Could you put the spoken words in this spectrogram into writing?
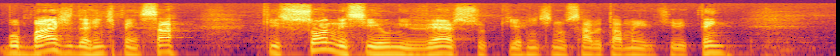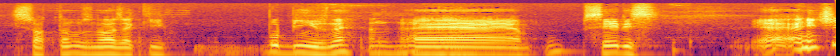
bobagem da gente pensar que só nesse universo que a gente não sabe o tamanho que ele tem, só estamos nós aqui bobinhos, né? Uhum. É, seres é, a gente,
